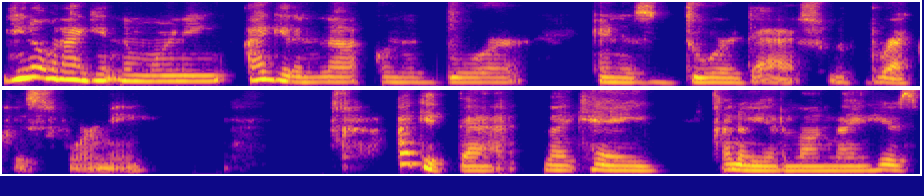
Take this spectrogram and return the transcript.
You know what I get in the morning? I get a knock on the door and it's DoorDash with breakfast for me. I get that. Like, hey, I know you had a long night. Here's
